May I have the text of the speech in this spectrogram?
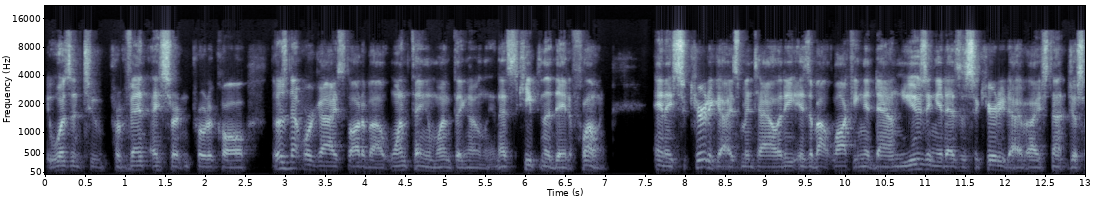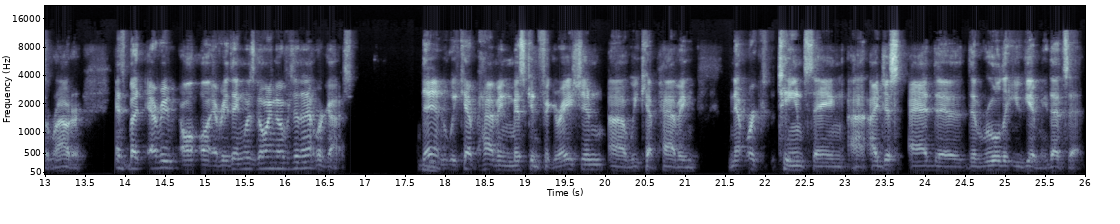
It wasn't to prevent a certain protocol. Those network guys thought about one thing and one thing only, and that's keeping the data flowing. And a security guy's mentality is about locking it down, using it as a security device, not just a router. And, but every all, everything was going over to the network guys. Then we kept having misconfiguration. Uh, we kept having network teams saying, uh, "I just add the the rule that you give me. That's it."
